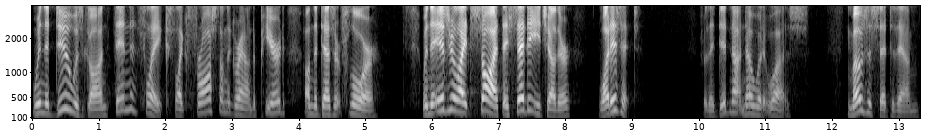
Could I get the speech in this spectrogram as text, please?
When the dew was gone, thin flakes, like frost on the ground, appeared on the desert floor. When the Israelites saw it, they said to each other, What is it? For they did not know what it was. Moses said to them,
